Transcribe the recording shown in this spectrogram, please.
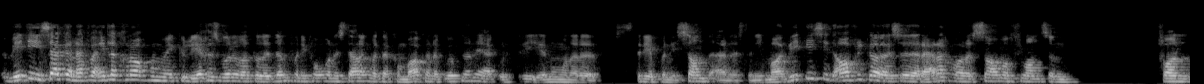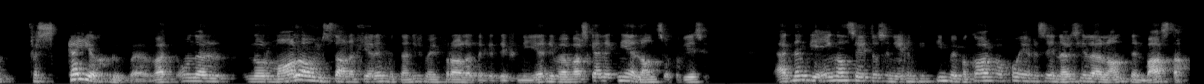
Weet jy Isak en ek wil eintlik graag met my kollegas hoor wat hulle dink van die volgende stelling wat ek gemaak en ek hoop nou nie ek oortree een onder 'n streep in die sand ernstig nie, maar weet jy Suid-Afrika is 'n ware samevlansing van verskeie groepe wat onder normale omstandighede moet nou nie vir my vra dat ek dit definieer nie, maar waarskynlik nie 'n land sou gewees het. Ek dink die Engelse het ons in 1910 bymekaar gegooi en gesê nou is julle 'n land en basta.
